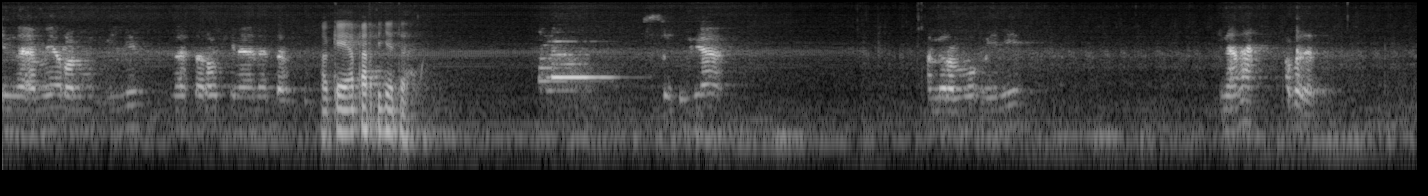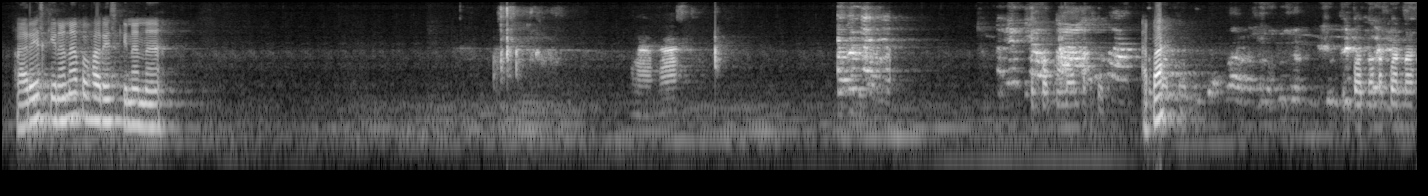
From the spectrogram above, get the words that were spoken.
Inna amirul mu'minin nasara kinanata. Oke, apa artinya tuh? Sesungguhnya amirul mu'minin Kinana apa tuh? Faris Kinana apa Faris? Kinana Tempat mantap tuh. Apa? Tempat anak panah.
